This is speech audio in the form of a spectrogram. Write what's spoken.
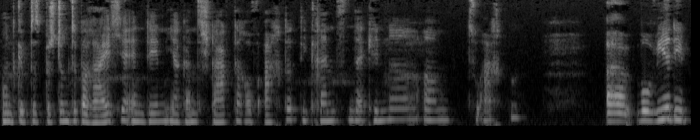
Und gibt es bestimmte Bereiche, in denen ihr ganz stark darauf achtet, die Grenzen der Kinder ähm, zu achten? Äh, wo wir die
